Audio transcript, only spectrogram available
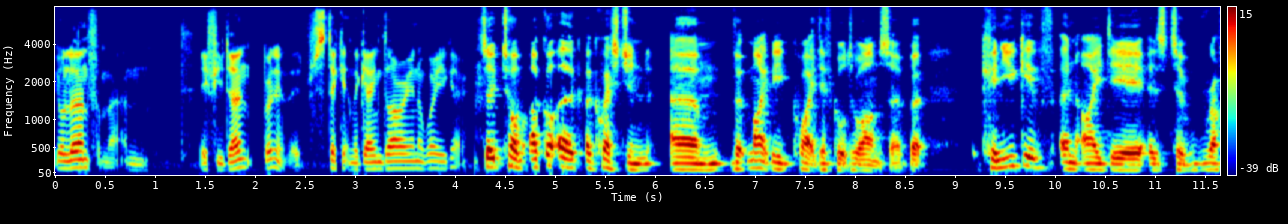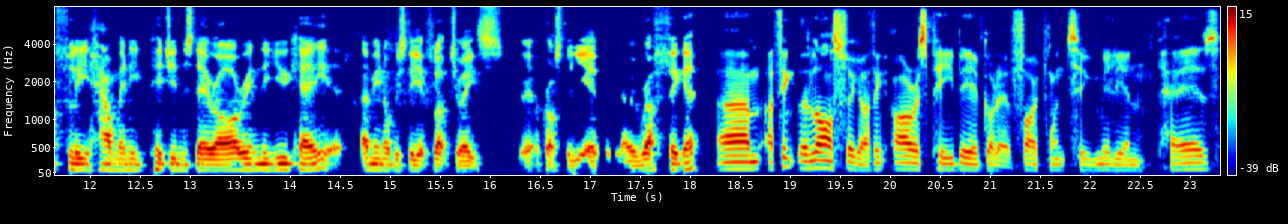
you'll learn from that. And if you don't, brilliant. Stick it in the game diary and away you go. So, Tom, I've got a, a question um, that might be quite difficult to answer, but can you give an idea as to roughly how many pigeons there are in the UK? I mean, obviously it fluctuates across the year, but you know, rough figure. Um, I think the last figure, I think RSPB have got it at 5.2 million pairs.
